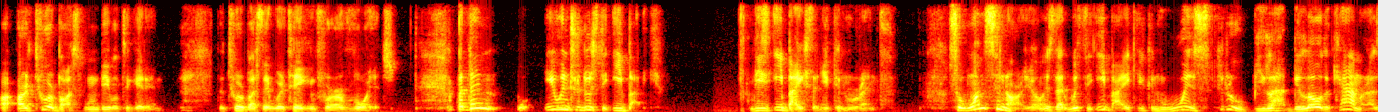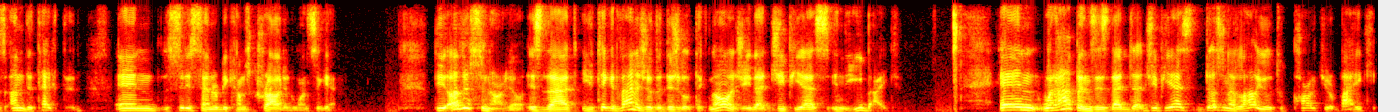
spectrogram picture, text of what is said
our, our, tour bus won't be able to get in, the tour bus that we're taking for our voyage. But then you introduce the e-bike, these e-bikes that you can rent. So one scenario is that with the e-bike, you can whiz through below the cameras undetected, and the city center becomes crowded once again. The other scenario is that you take advantage of the digital technology, that GPS in the e-bike. And what happens is that GPS doesn't allow you to park your bike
